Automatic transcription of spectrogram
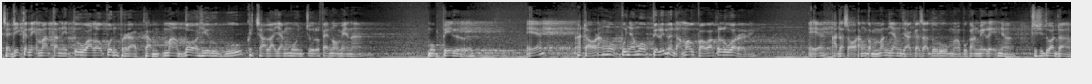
jadi kenikmatan itu walaupun beragam madohiruhu gejala yang muncul fenomena mobil ya ada orang punya mobil itu tidak mau bawa keluar ya ada seorang teman yang jaga satu rumah bukan miliknya. Di situ ada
